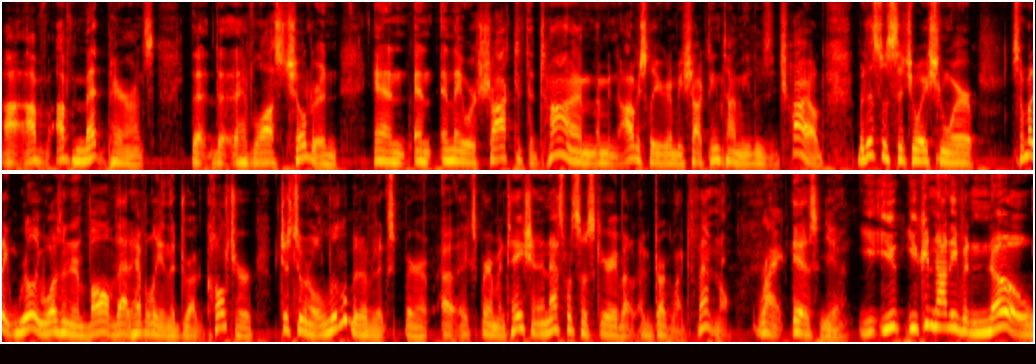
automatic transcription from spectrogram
uh, I've I've met parents that, that have lost children and, and and they were shocked at the time. I mean, obviously you're going to be shocked anytime you lose a child, but this was a situation where somebody really wasn't involved that heavily in the drug culture, just doing a little bit of an exper- uh, experimentation, and that's what's so scary about a drug like fentanyl. Right? Is yeah. you you, you cannot even know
